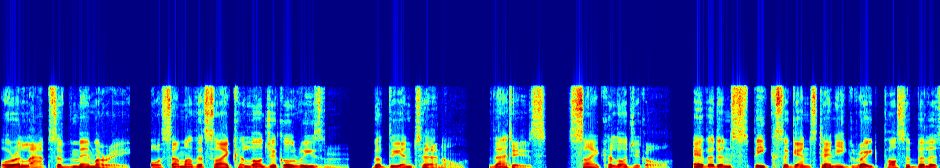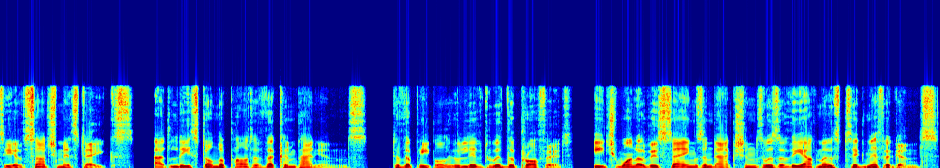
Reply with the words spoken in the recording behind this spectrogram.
or a lapse of memory, or some other psychological reason. But the internal, that is, psychological, Evidence speaks against any great possibility of such mistakes, at least on the part of the companions. To the people who lived with the Prophet, each one of his sayings and actions was of the utmost significance,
